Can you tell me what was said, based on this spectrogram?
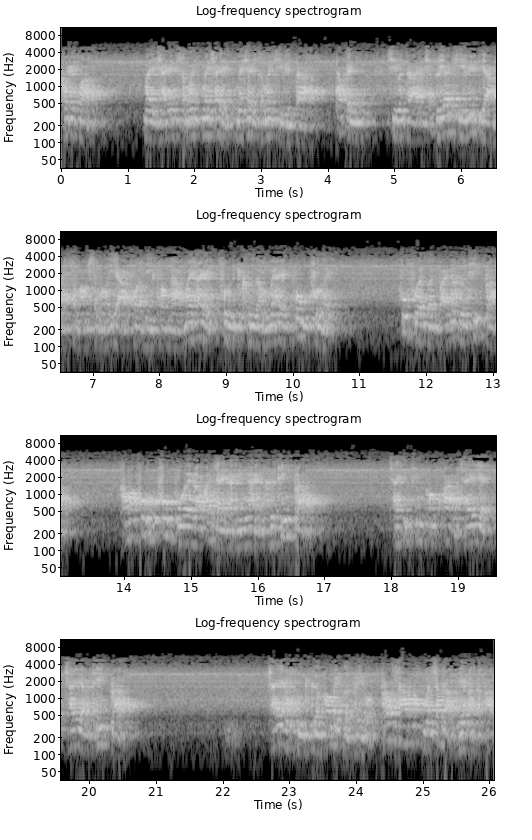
เขาเรียกว่า ไม่ใช้สมัยไม่ใช่ ไม่ใช่สมัยชีวิตตา ถ้าเป็นชีวิตตาเลี้ยงชีวิตอย่างสม่ำเสมออย่างพอดีพองามไม่ให้ฟืนเคืองไม่ให้ฟุ่มเฟือยฟุ่มเฟือยเกินไปก็คือทิ้งเปล่าคำว่าฟุ่มฟุ่มเฟือยเราเข้าใจกันง่ายคือทิ้งเปล่า ใช้ทิ้งทิ้งคว้างใช้ใช้อย่างทิ้งเปล่า ใช้อย่างฝุ่นเคืองก็ไม่เกิดประโยชน์ เพราะทรัพย์มันสำหรับเลี้ยงอัตภาพ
